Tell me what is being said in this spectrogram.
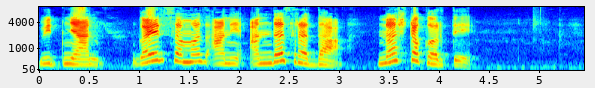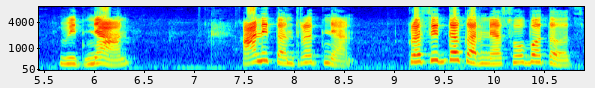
विज्ञान गैरसमज आणि अंधश्रद्धा नष्ट करते. विज्ञान आणि तंत्रज्ञान प्रसिद्ध करण्यासोबतच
